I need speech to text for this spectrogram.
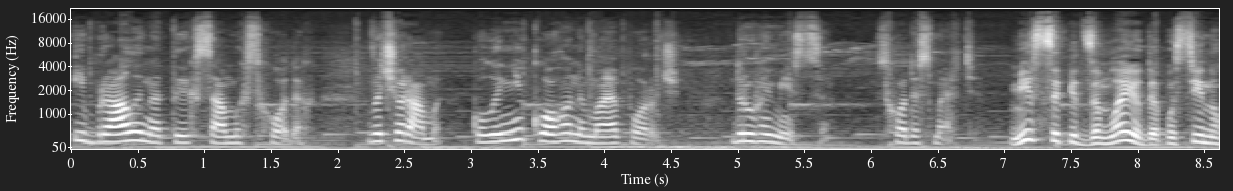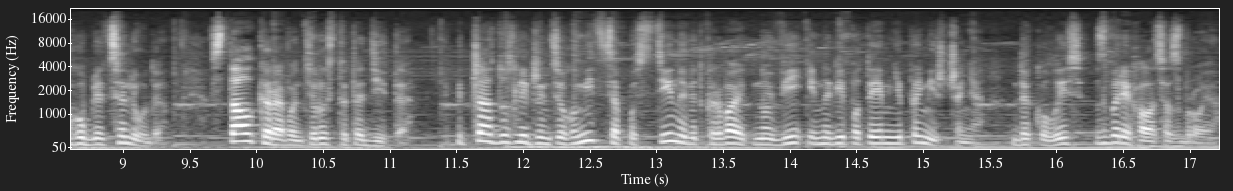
і брали на тих самих сходах вечорами, коли нікого немає поруч. Друге місце сходи смерті. Місце під землею, де постійно губляться люди, сталкери, авантюристи та діти. Під час досліджень цього місця постійно відкривають нові і нові потаємні приміщення, де колись зберігалася зброя.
